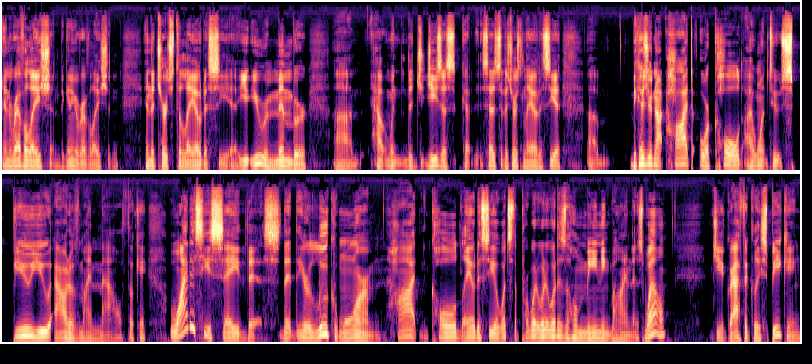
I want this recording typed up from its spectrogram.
In Revelation, beginning of Revelation, in the church to Laodicea, you, you remember um, how when the Jesus says to the church in Laodicea, um, because you're not hot or cold, I want to spew you out of my mouth. Okay, why does he say this? That they're lukewarm, hot, cold, Laodicea. What's the what, what is the whole meaning behind this? Well, geographically speaking,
